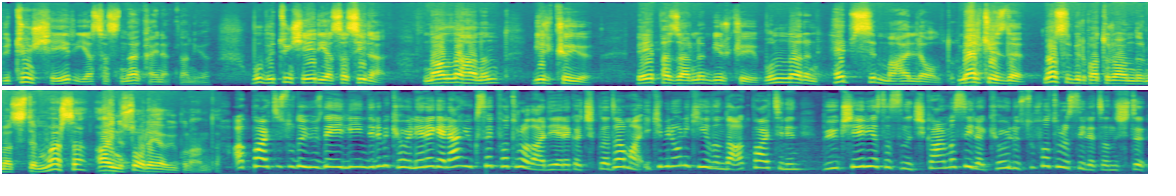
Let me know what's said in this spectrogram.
bütün şehir yasasından kaynaklanıyor. Bu bütün şehir yasasıyla Nallıhan'ın bir köyü, Beypazarı'nın bir köyü. Bunların hepsi mahalle oldu. Merkezde nasıl bir faturalandırma sistemi varsa aynısı oraya uygulandı. AK Parti suda %50 indirimi köylere gelen yüksek faturalar diyerek açıkladı ama 2012 yılında AK Parti'nin Büyükşehir yasasını çıkarmasıyla köylü su faturasıyla tanıştı.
